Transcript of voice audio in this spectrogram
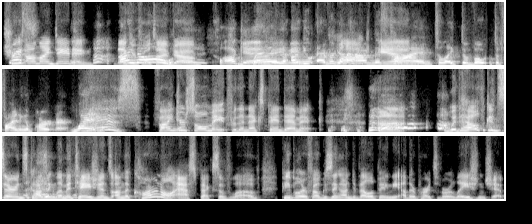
treat Yes. online dating like your full time job. Clock in, when baby. are you ever going to have this in. time to like devote to finding a partner? When? Yes. Find Yeah. your soulmate for the next pandemic. Uh, with health concerns causing limitations on the carnal aspects of love, people are focusing on developing the other parts of a relationship.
